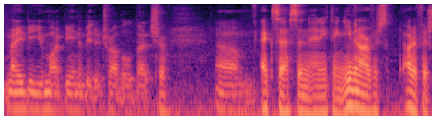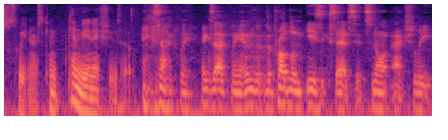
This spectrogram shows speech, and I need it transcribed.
maybe you might be in a bit of trouble. But Sure. um, Excess in anything, even artificial, artificial sweeteners, can, can be an issue. So. Exactly, exactly, and the, the problem is excess. It's not actually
